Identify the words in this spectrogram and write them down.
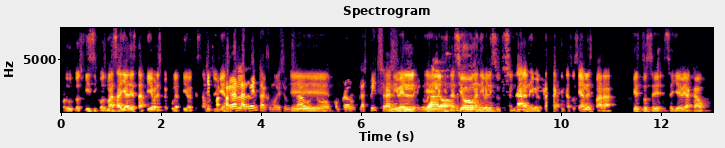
productos físicos, más allá de esta fiebre especulativa que estamos Sí, viviendo? pagar la renta, como dice Gustavo, Eh, ¿no? Comprar las pizzas. a nivel. Claro. legislación, a nivel institucional, a nivel prácticas sociales, para que esto se, se lleve a cabo.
